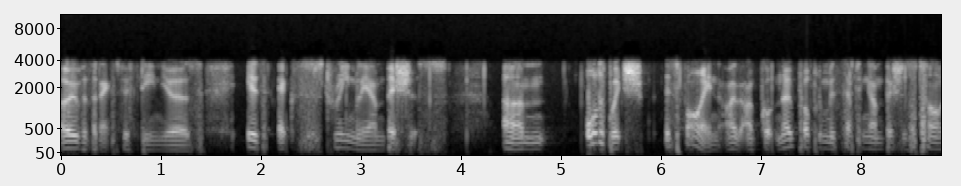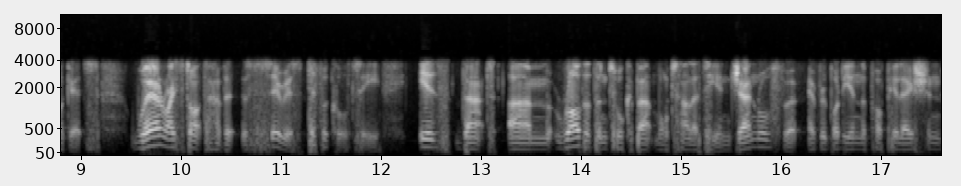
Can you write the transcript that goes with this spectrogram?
over the next 15 years is extremely ambitious. Um, all of which is fine. I, have got no problem with setting ambitious targets. Where I start to have a, a serious difficulty is that um, rather than talk about mortality in general for everybody in the population,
